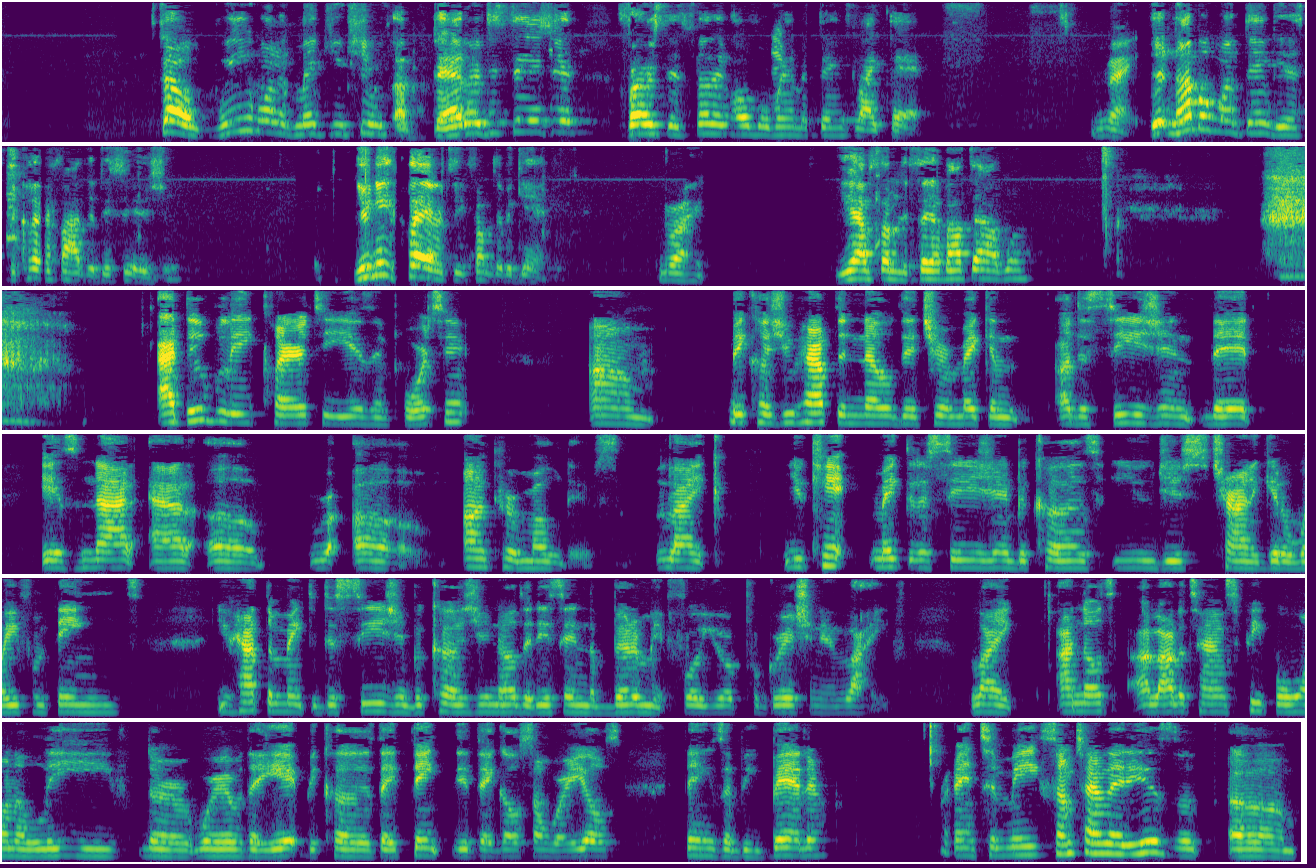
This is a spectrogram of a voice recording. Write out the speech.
So we want to make you choose a better decision versus feeling overwhelmed and things like that. Right. The number one thing is to clarify the decision. You need clarity from the beginning. Right. You have something to say about that one? I do believe clarity is important um, because you have to know that you're making a decision that is not out of uh, unpure motives. Like you can't make the decision because you're just trying to get away from things you have to make the decision because you know that it's in the betterment for your progression in life. Like I know a lot of times people want to leave their wherever they at because they think if they go somewhere else, things will be better. And to me, sometimes that is a um,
